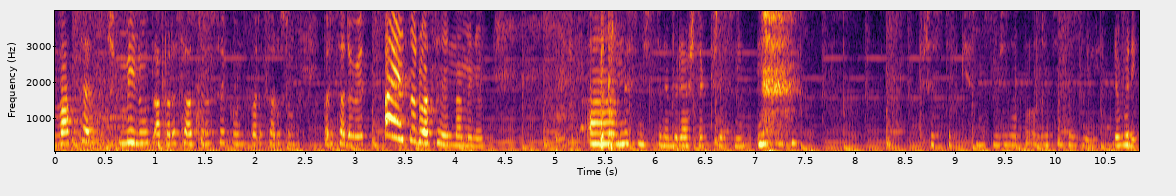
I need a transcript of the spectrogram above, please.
20 minut a 57 sekund, 58, 59 a je to 21 minut. A myslím, že to nebude až tak přesný. Přestupky si myslím, že zapalo něco později. Dobrý.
